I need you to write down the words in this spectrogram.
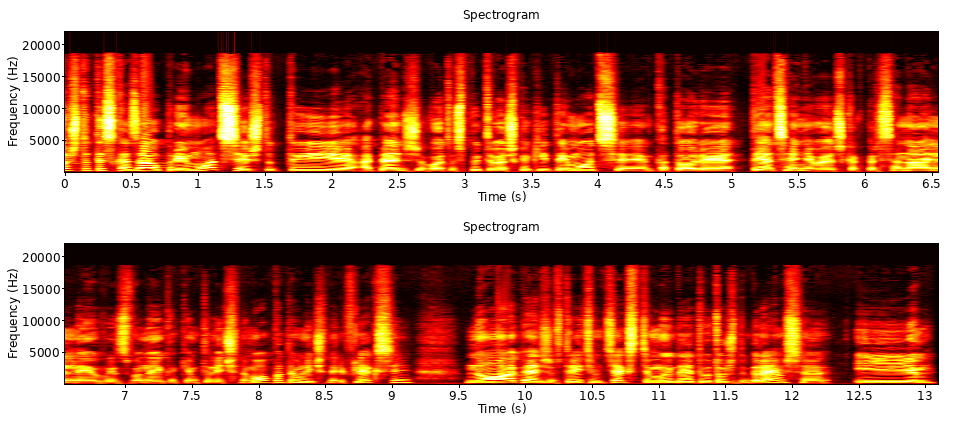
То, что ты сказал про эмоции, что ты, опять же, вот испытываешь какие-то эмоции, которые ты оцениваешь как персональные, вызванные каким-то личным опытом, личной рефлексией. Но, опять же, в третьем тексте мы до этого тоже добираемся. И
